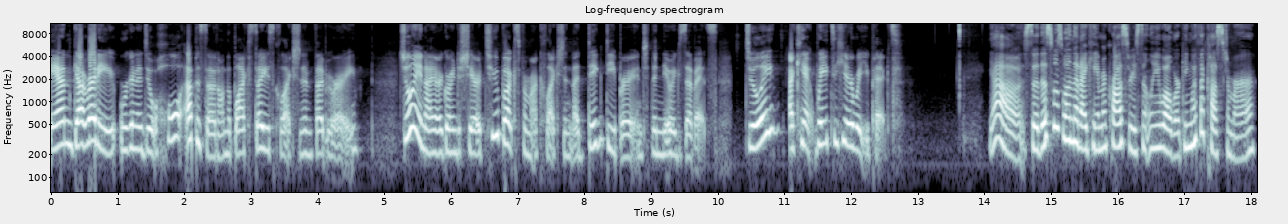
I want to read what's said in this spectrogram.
And get ready, we're going to do a whole episode on the Black Studies collection in February. Julie and I are going to share two books from our collection that dig deeper into the new exhibits. Julie, I can't wait to hear what you picked. Yeah, so this was one that I came across recently while working with a customer.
